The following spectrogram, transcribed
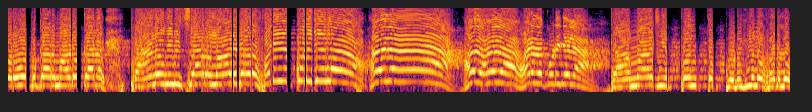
ಪರೋಪಕಾರ ಮಾಡೋ ಕಾಲ ಪ್ರಾಣದ ವಿಚಾರ ಮಾಡಿದಾರ ಹೊಡೆಯ ಕೊಡುಗಿಲ್ಲ. ಹೊಡೆದ ಕೊಡುಗಿಲ್ಲ. ದಾಮಾಜಿ ಪಂತ ಕೊಡುಗಿಲು ಹೊಡೆದು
